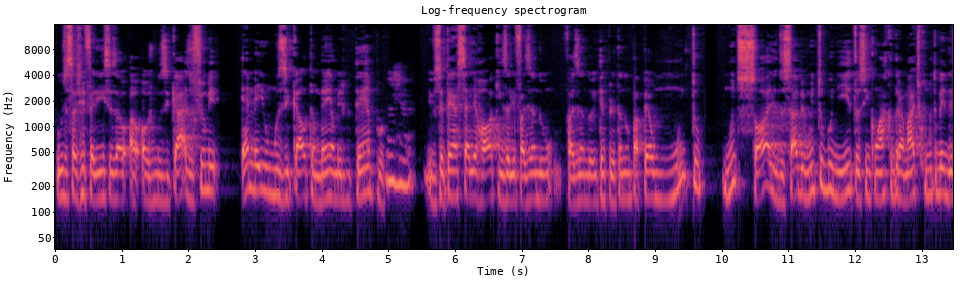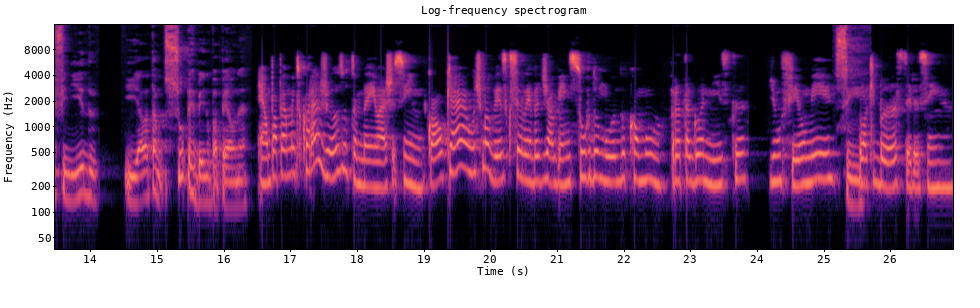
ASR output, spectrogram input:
usa essas referências ao, ao, aos musicais, o filme é meio musical também ao mesmo tempo, uhum. e você tem a Sally Hawkins ali fazendo, fazendo interpretando um papel muito muito sólido, sabe? Muito bonito, assim, com um arco dramático muito bem definido. E ela tá super bem no papel, né? É um papel muito corajoso também, eu acho assim. Qualquer última vez que você lembra de alguém surdo-mudo como protagonista de um filme sim. blockbuster, assim. Né?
